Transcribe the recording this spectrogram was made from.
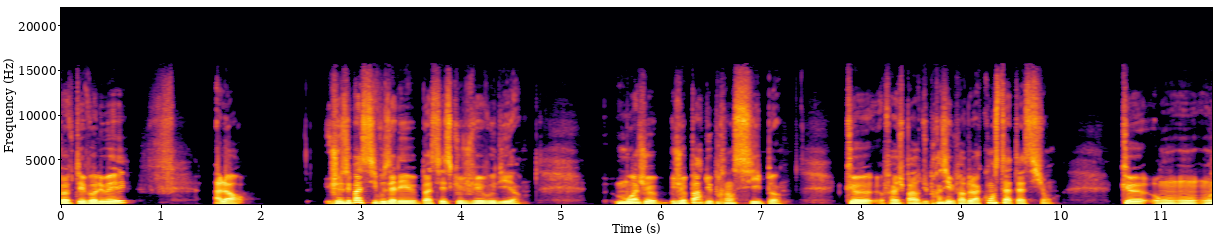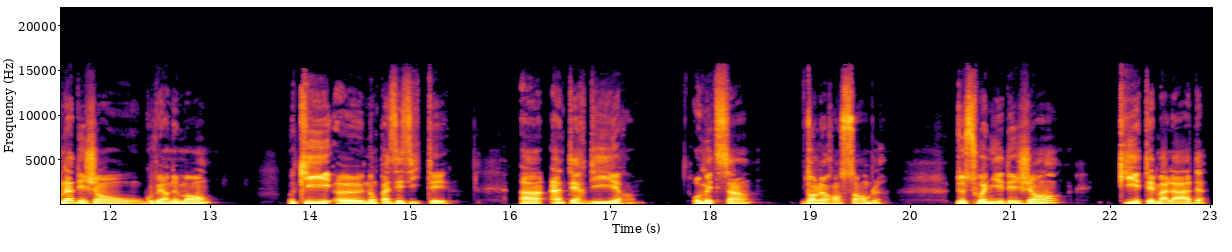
peuvent évoluer? Alors, je ne sais pas si vous allez passer ce que je vais vous dire. Moi, je, je pars du principe enfin, je pars du principe, je pars de la constatation que on, on a des gens au gouvernement qui euh, n'ont pas hésité à interdire aux médecins, dans leur ensemble, de soigner des gens qui étaient malades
